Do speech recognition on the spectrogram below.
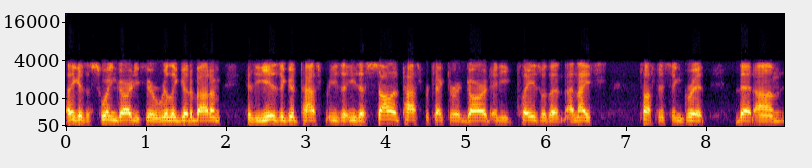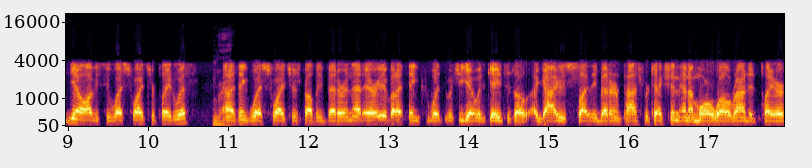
I think as a swing guard, you feel really good about him because he is a good pass. He's a, he's a solid pass protector at guard, and he plays with a, a nice toughness and grit that um, you know obviously Wes Schweitzer played with. Right. And I think Wes Schweitzer is probably better in that area, but I think what what you get with Gates is a, a guy who's slightly better in pass protection and a more well-rounded player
